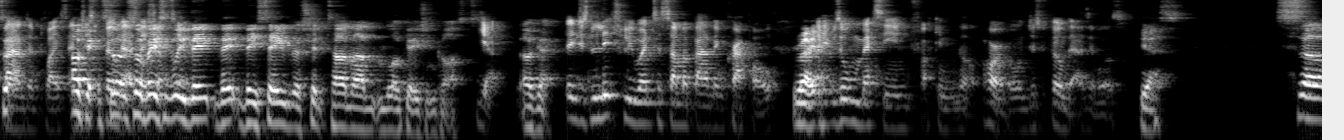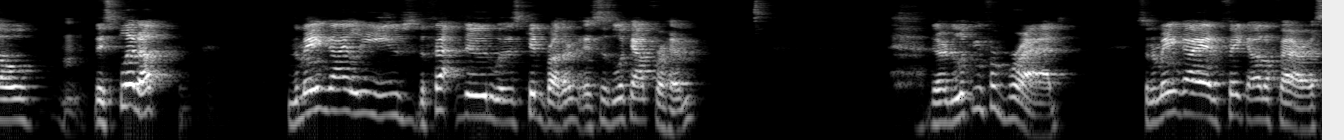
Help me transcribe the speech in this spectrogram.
So- abandoned place. And Okay, just so it as so they shot basically it. they, they they saved a shit ton on location costs. Yeah. Okay. they just literally went to some abandoned crap hole, and Right. it was all messy and fucking not horrible, and just filmed it as it was. Yes. So Hmm. they split up. The main guy leaves. The fat dude with his kid brother and says, "Look out for him." They're looking for Brad. So the main guy and fake Anna Faris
